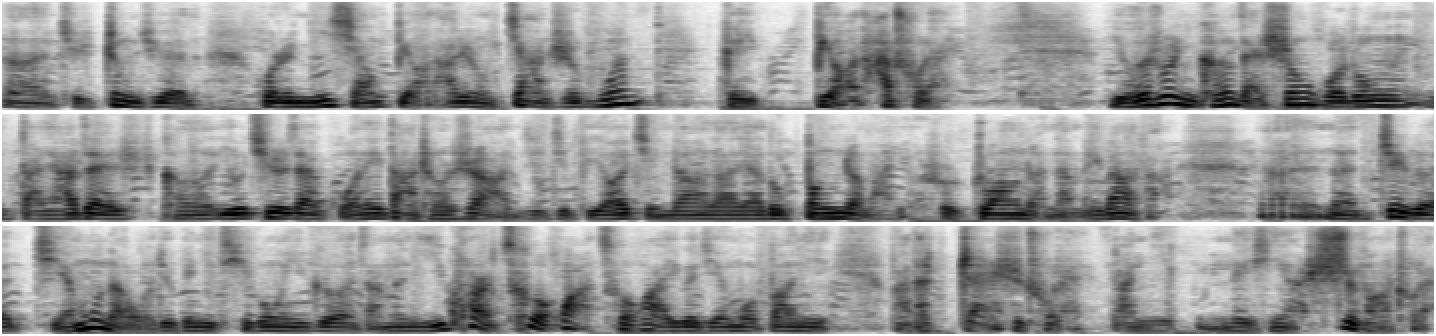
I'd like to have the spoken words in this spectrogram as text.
呃，就是正确的，或者你想表达这种价值观给表达出来。有的时候你可能在生活中，大家在可能尤其是在国内大城市啊，就就比较紧张，大家都绷着嘛，有时候装着那没办法。呃，那这个节目呢，我就给你提供一个，咱们一块儿策划策划一个节目，帮你把它展示出来，把你内心啊释放出来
